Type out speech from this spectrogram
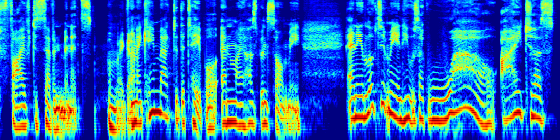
five to seven minutes. Oh my God. And I came back to the table and my husband saw me and he looked at me and he was like, wow, I just,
